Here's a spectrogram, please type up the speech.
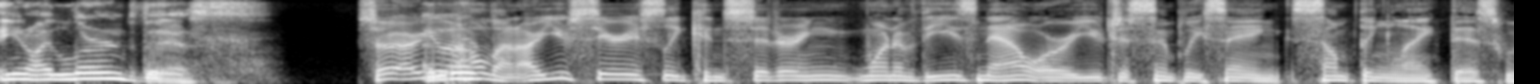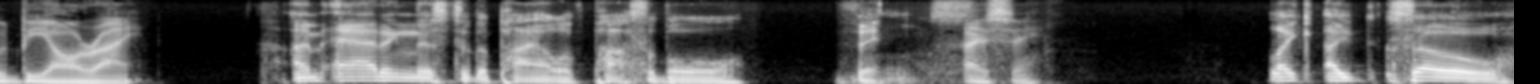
You know, I learned this. So are you learned- hold on, are you seriously considering one of these now or are you just simply saying something like this would be all right? I'm adding this to the pile of possible things. I see. like I so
